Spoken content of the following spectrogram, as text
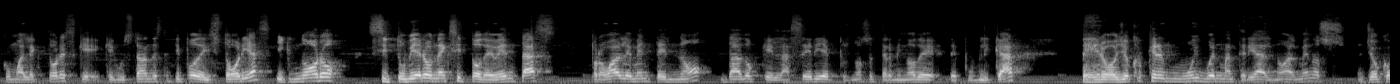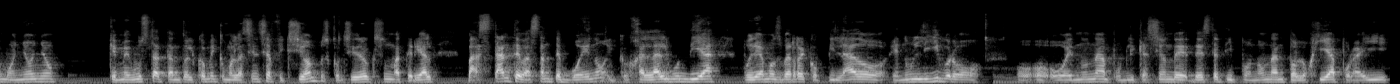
como a lectores que, que gustaban de este tipo de historias. Ignoro si tuvieron éxito de ventas, probablemente no, dado que la serie pues no se terminó de, de publicar, pero yo creo que era muy buen material, ¿no? Al menos yo como ñoño que me gusta tanto el cómic como la ciencia ficción, pues considero que es un material bastante, bastante bueno y que ojalá algún día pudiéramos ver recopilado en un libro o, en una publicación de, este tipo, ¿no? Una antología por ahí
